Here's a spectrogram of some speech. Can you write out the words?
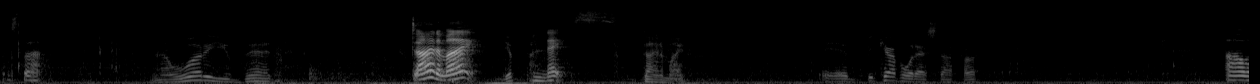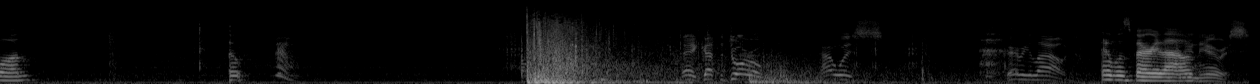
What's that? Now, what do you bet? Dynamite! Yep, Nice. dynamite. Yeah, be careful with that stuff, huh? R1. Oh, Hey, got the door open. That was very loud. it was very They loud. didn't hear us.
